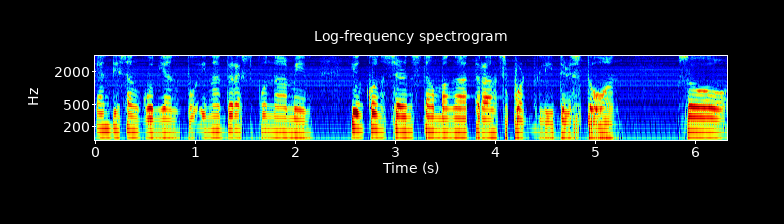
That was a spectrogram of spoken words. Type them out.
and the Sanggunian po inaddress po namin yung concerns ng mga transport leaders doon. So,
